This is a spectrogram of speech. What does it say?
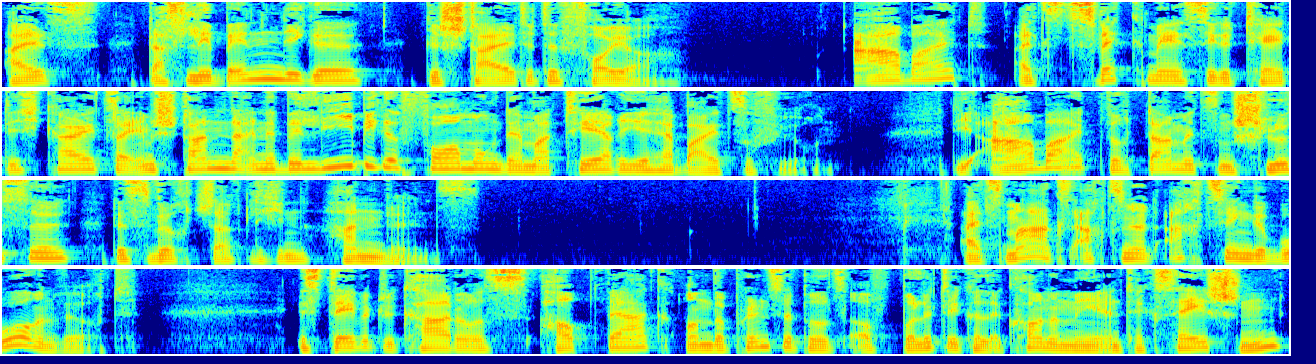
als das lebendige, gestaltete Feuer. Arbeit als zweckmäßige Tätigkeit sei imstande, eine beliebige Formung der Materie herbeizuführen. Die Arbeit wird damit zum Schlüssel des wirtschaftlichen Handelns. Als Marx 1818 geboren wird, ist David Ricardos Hauptwerk On the Principles of Political Economy and Taxation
